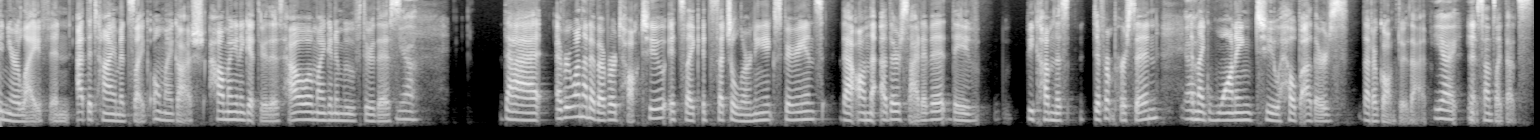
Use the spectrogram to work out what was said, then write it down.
in your life. And at the time, it's like, oh my gosh, how am I going to get through this? How am I going to move through this? Yeah. That everyone that I've ever talked to, it's like, it's such a learning experience that on the other side of it, they've become this different person Yeah. and like wanting to help others that have gone through that. Yeah. And it sounds like that's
